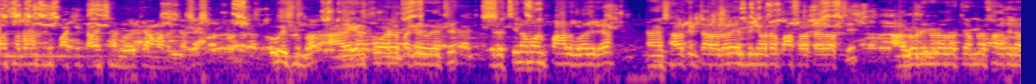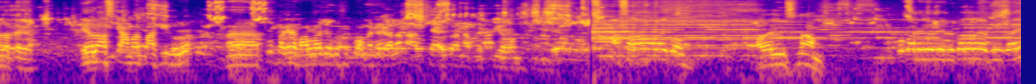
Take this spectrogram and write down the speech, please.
অসাধারণ কিছু পাখি কালেকশন রয়েছে আমাদের কাছে। খুবই সুন্দর। আর এখানে কোয়ারের পাখি রয়েছে এটা চিনামন পালগুলো যেটা। সাড়ে তিন চার হাজার এলবিনিওটা পাঁচ হাজার টাকা যাচ্ছে। আর লোডিনোটা যাচ্ছে আপনার সাড়ে তিন হাজার টাকা। এই হলো আজকে আমার পাখিগুলো। খুব পাখিটা ভালো লাগে অবশ্যই কমেন্টে জানান। আর শেয়ার করেন আপনার প্রিয় বন্ধু। আসসালামু আলাইকুম। ওয়ালাইকুম ভাই।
